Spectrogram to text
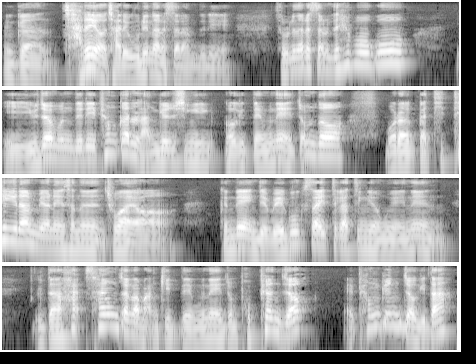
그러니까 잘해요. 잘해. 우리나라 사람들이. 그래서 우리나라 사람들 해보고 이 유저분들이 평가를 남겨주신 거기 때문에 좀 더 뭐랄까 디테일한 면에서는 좋아요. 근데 이제 외국 사이트 같은 경우에는 일단 하, 사용자가 많기 때문에 좀 보편적, 예, 평균적이다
